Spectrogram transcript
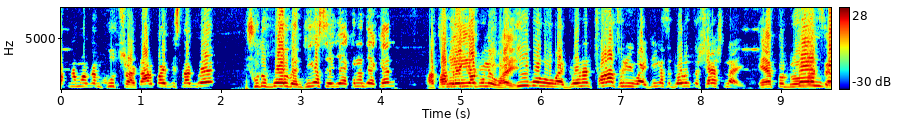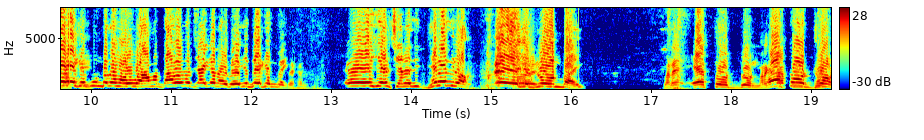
আপনার মনে করেন খুচরা কার পিস লাগবে। শুধু বলবেন ঠিক আছে? এই যে এখানে দেখেন আচ্ছা মানে ওই কার্টুনেও ভাই। কি বলব ভাই ড্রোনের ছড়াছড়ি ভাই ঠিক আছে? ড্রোনের তো শেষ নাই। এত ড্রোন কোনটা রাখছেন রেখে আপনি। কোনটা দেখাবো ভাই? আমার দাঁড়ানোর জায়গা নাই ভাই এই যে দেখেন ভাই। এই যে ছেড়ে ঢেলে দিল এই যে ড্রোন ভাই। মানে এত ড্রোন মানে এত ড্রোন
